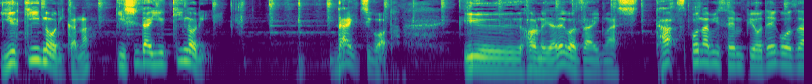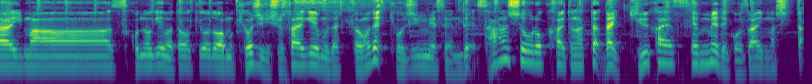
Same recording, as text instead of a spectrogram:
幸則かな？岸田幸則第1号という本塁打でございました。スポナビ選票でございます。このゲームは東京ドーム巨人主催ゲームだったので、巨人目線で3勝6敗となった第9回戦目でございました。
